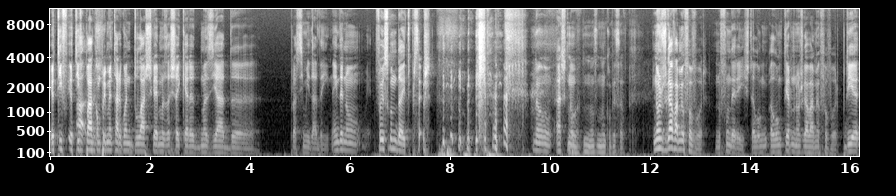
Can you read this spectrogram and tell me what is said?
Eu tive, eu tive Ah, para mas- cumprimentar quando de lá cheguei, mas achei que era demasiada proximidade ainda. Ainda não. Foi o segundo date, percebes? não, acho que não, não, não compensava. Não jogava a meu favor. No fundo era isto. A longo, a longo termo não jogava a meu favor. Podia.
